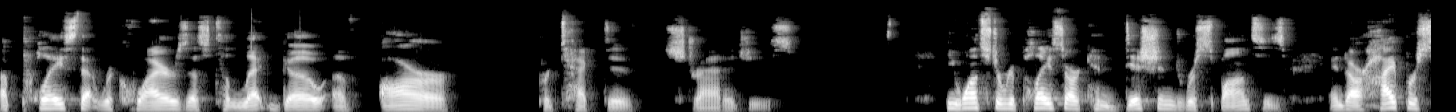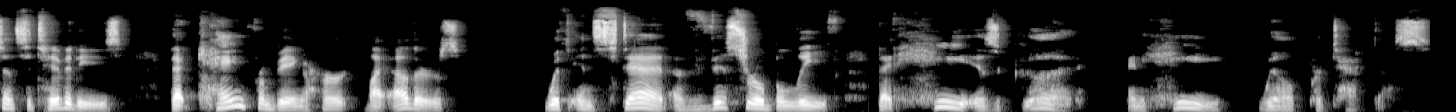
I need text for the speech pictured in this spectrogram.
a place that requires us to let go of our protective strategies. He wants to replace our conditioned responses and our hypersensitivities that came from being hurt by others with instead a visceral belief that He is good and He will protect us.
